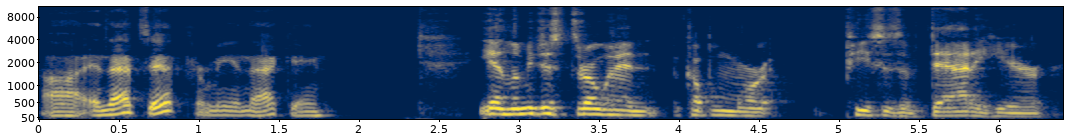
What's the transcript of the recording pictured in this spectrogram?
Uh, and that's it for me in that game. Yeah, and let me just throw in a couple more pieces of data here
